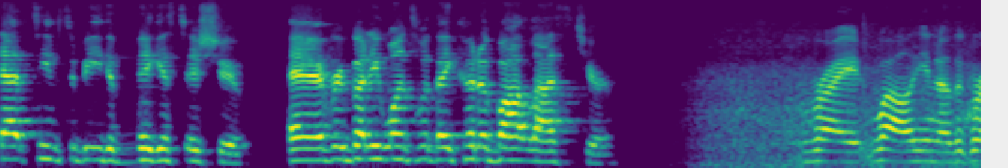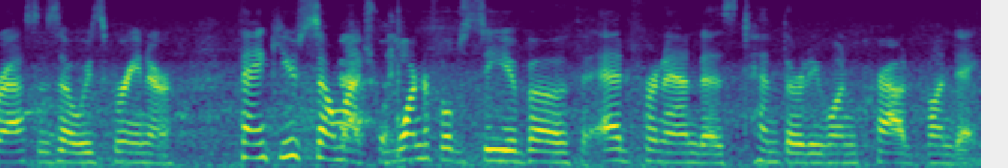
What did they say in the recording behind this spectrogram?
That seems to be the biggest issue. Everybody wants what they could have bought last year. Right. Well, you know, the grass is always greener. Thank you so much. Wonderful to see you both. Ed Fernandez, 1031 Crowdfunding.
